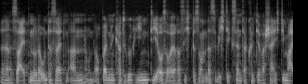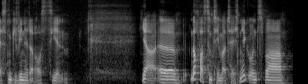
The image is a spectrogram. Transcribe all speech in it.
äh, Seiten oder Unterseiten an und auch bei den Kategorien, die aus eurer Sicht besonders wichtig sind. Da könnt ihr wahrscheinlich die meisten Gewinne daraus zielen. Ja, äh, noch was zum Thema Technik und zwar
